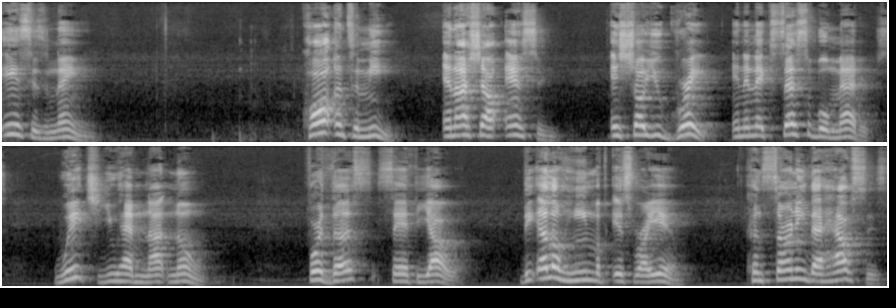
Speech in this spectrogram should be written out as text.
is his name. Call unto me, and I shall answer you, and show you great and inaccessible matters, which you have not known. For thus saith Yahweh, the Elohim of Israel, concerning the houses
